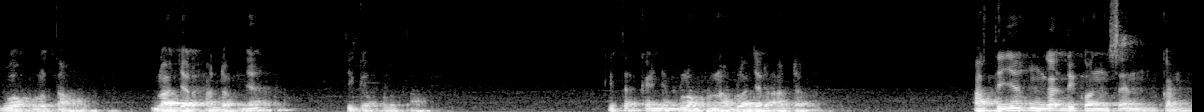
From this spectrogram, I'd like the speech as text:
20 tahun. Belajar adabnya 30 tahun. Kita kayaknya belum pernah belajar adab artinya enggak dikonsenkan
